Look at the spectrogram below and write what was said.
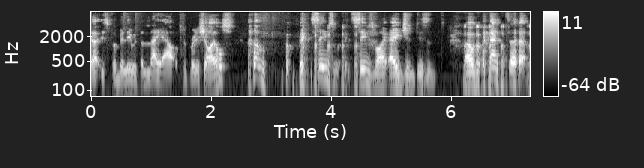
uh, is familiar with the layout of the British Isles. Um, it seems it seems my agent isn't, um, and uh,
